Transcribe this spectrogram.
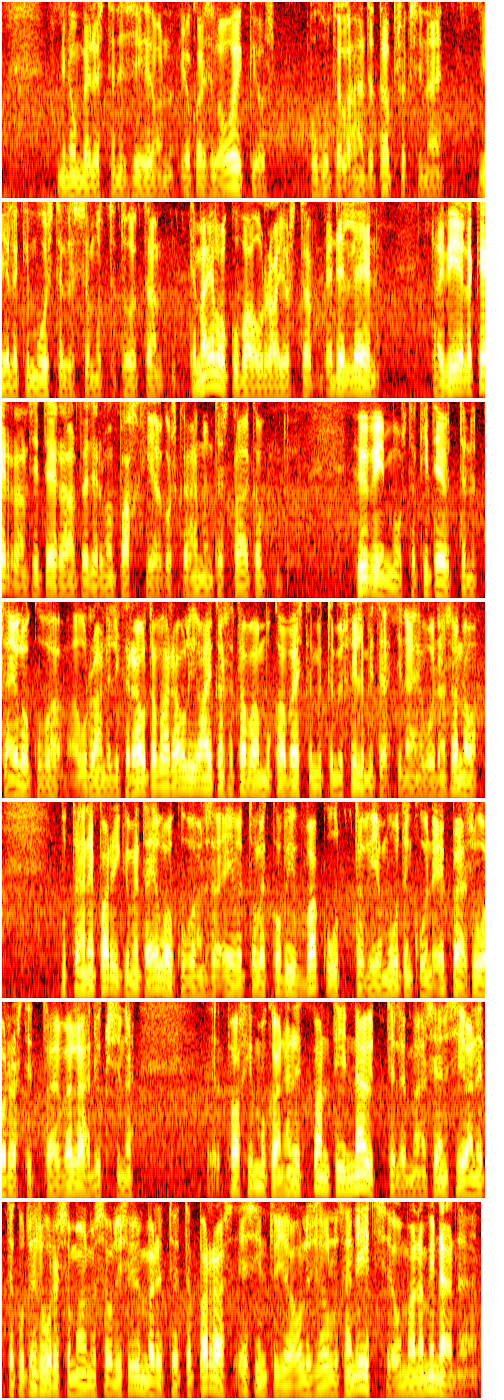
minun mielestäni siihen on jokaisella oikeus puhutella häntä Tapsaksi näin vieläkin muistellessa, mutta tuota, tämä elokuvaura, josta edelleen tai vielä kerran siteeraan Peterman Pachia, koska hän on tästä aika hyvin minusta kiteyttänyt tämän elokuvauraan. Eli Rautavaara oli aikansa tavan mukaan väistämättömyys filmitähti, näin voidaan sanoa. Mutta hänen parikymmentä elokuvansa eivät ole kovin vakuuttavia muuten kuin epäsuorasti tai välähdyksinä. Pahin mukaan hänet pantiin näyttelemään sen sijaan, että kuten suuressa maailmassa olisi ymmärretty, että paras esiintyjä olisi ollut hän itse omana minänään,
